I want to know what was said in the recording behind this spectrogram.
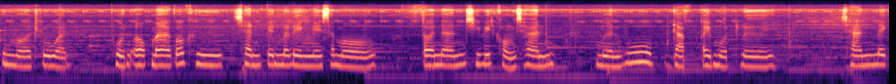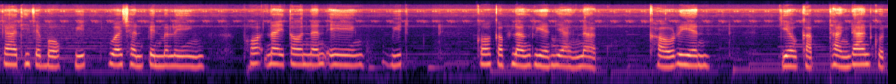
คุณหมอตรวจ ผลออกมาก็คือ ฉันเป็นมะเร็งในสมอง ตอนนั้นชีวิตของฉัน เหมือนวูบดับไปหมดเลย ฉันไม่กล้าที่จะบอกวิทย์ว่าฉันเป็นมะเร็ง เพราะในตอนนั้นเองวิทย์ก็กำลังเรียนอย่างหนัก เขาเรียนเกี่ยวกับทางด้านกฎ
